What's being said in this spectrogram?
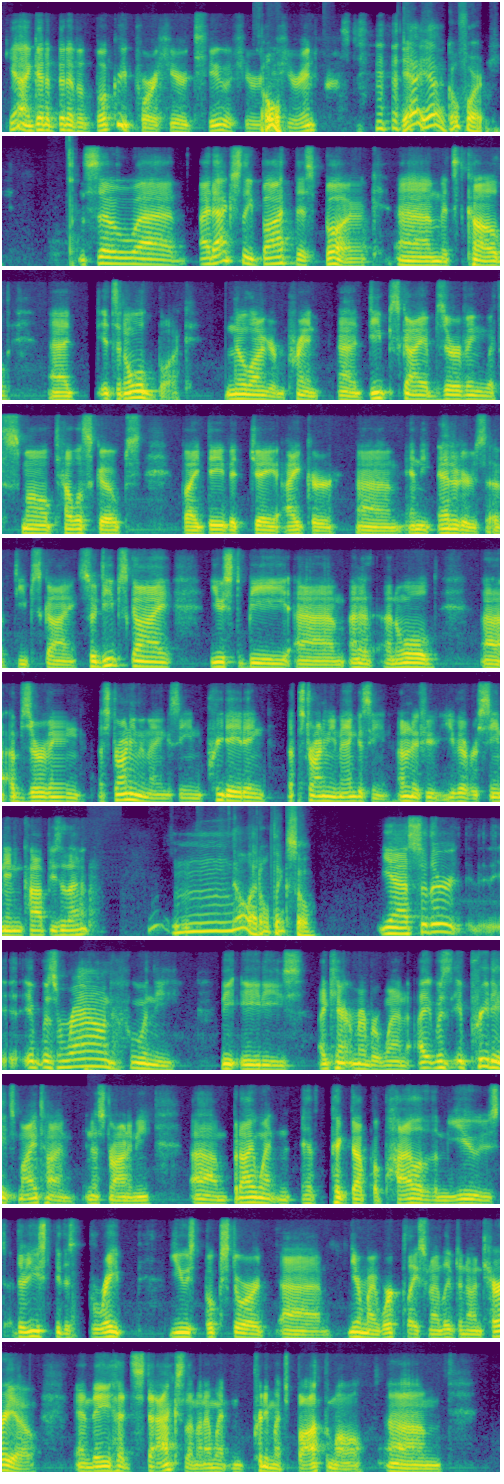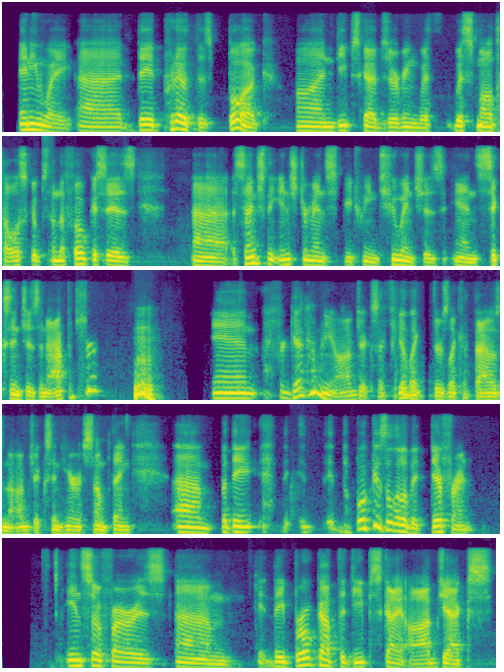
yeah, I got a bit of a book report here too, if you're oh. if you're interested. yeah, yeah, go for it. So uh, I'd actually bought this book. Um, it's called. Uh, it's an old book, no longer in print. Uh, Deep Sky Observing with Small Telescopes by David J. Eicher um, and the editors of Deep Sky. So Deep Sky used to be um, an, an old uh, observing astronomy magazine predating astronomy magazine. I don't know if you, you've ever seen any copies of that. Mm, no, I don't think so. Yeah, so there, it was around who in the the 80s. I can't remember when. I, it was it predates my time in astronomy, um, but I went and have picked up a pile of them used. There used to be this great used bookstore uh, near my workplace when I lived in Ontario, and they had stacks of them, and I went and pretty much bought them all. Um, anyway, uh, they had put out this book on deep sky observing with with small telescopes, and the focus is uh, essentially instruments between two inches and six inches in aperture. Hmm. And I forget how many objects. I feel like there's like a thousand objects in here or something. Um, but they, the book is a little bit different insofar as um, they broke up the deep sky objects.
